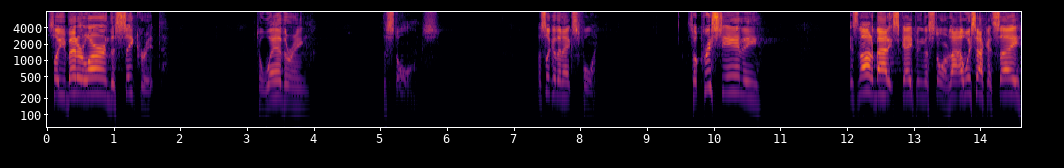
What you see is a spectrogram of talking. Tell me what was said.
So you better learn the secret to weathering the storms. Let's look at the next point. So, Christianity is not about escaping the storms. I wish I could say,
